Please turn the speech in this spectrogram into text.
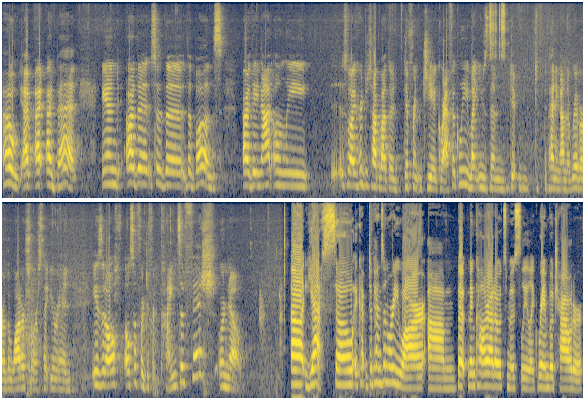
Oh, I, I, I bet. And are the so the the bugs are they not only so I heard you talk about they're different geographically. You might use them di- depending on the river or the water source that you're in. Is it all also for different kinds of fish or no? Uh, yes. So it depends on where you are. Um, but in Colorado, it's mostly like rainbow trout or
